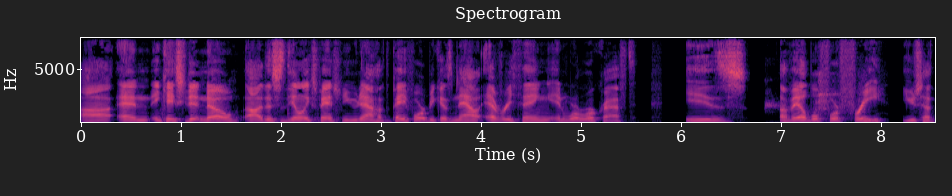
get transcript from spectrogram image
Uh, and in case you didn't know, uh, this is the only expansion you now have to pay for because now everything in World of Warcraft is available for free. You just have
